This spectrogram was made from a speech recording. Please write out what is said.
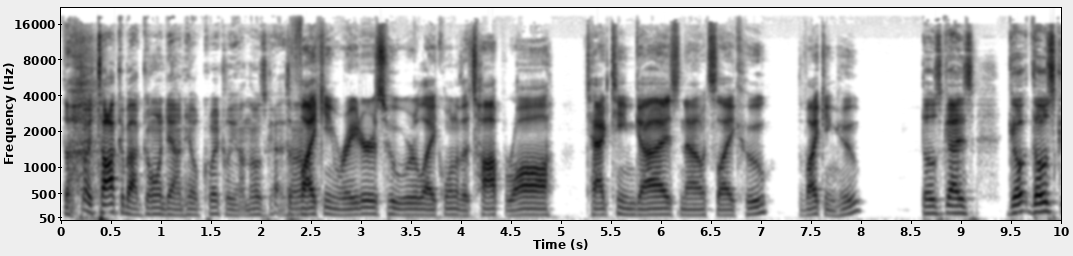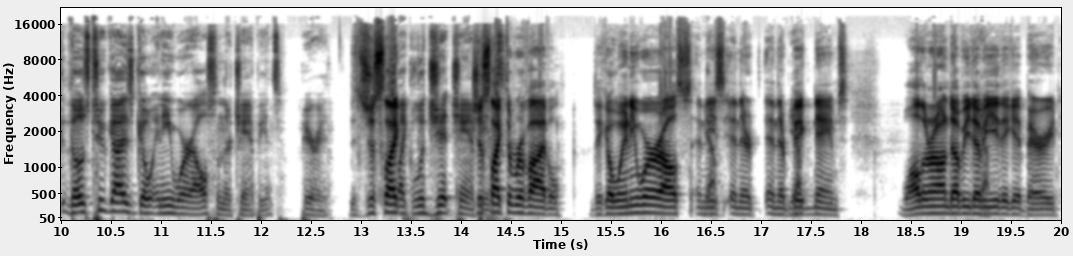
The I talk about going downhill quickly on those guys. the huh? Viking Raiders, who were like one of the top Raw tag team guys, now it's like who? The Viking who? Those guys go. Those those two guys go anywhere else and they're champions. Period. It's just like, Like, legit champions. just like the revival. They go anywhere else, and Yeah. these and they're and they're Yeah. big names. While they're on WWE, they get buried.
